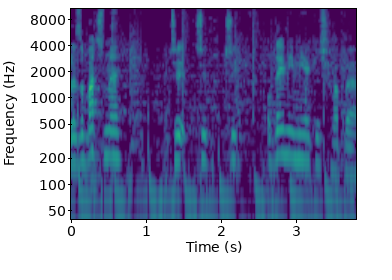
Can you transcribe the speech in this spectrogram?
Ale zobaczmy, czy, czy, czy odejmie mi jakieś HP.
